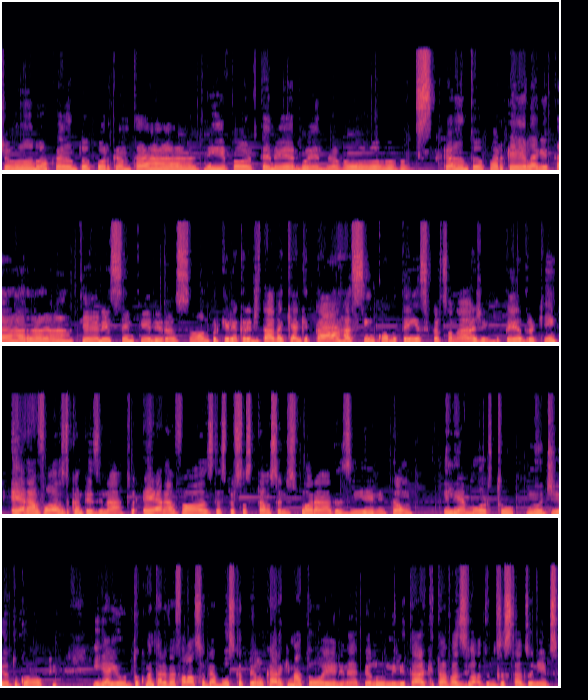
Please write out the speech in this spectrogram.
Eu não canto por cantar, ni por tener buena voz. Canto porque a guitarra tiene sentido e razão. Porque ele acreditava que a guitarra, assim como tem esse personagem do Pedro aqui, era a voz do campesinato, era a voz das pessoas que estavam sendo exploradas. E ele, então, ele é morto no dia do golpe. E aí o documentário vai falar sobre a busca pelo cara que matou ele, né? Pelo militar que estava asilado nos Estados Unidos.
